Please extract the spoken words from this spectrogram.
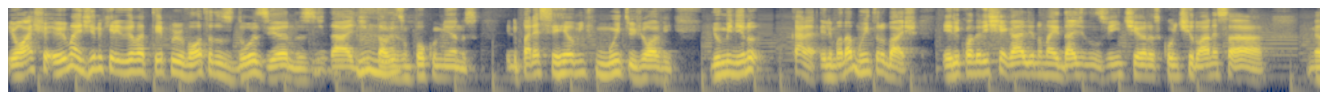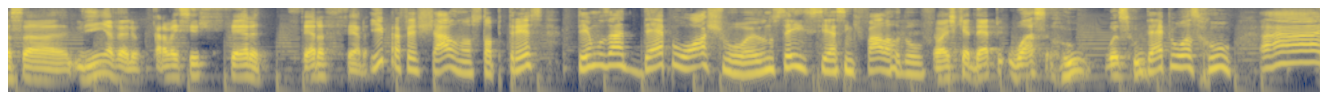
Eu acho, eu imagino que ele deva ter por volta dos 12 anos de idade, Uhum. talvez um pouco menos. Ele parece ser realmente muito jovem. E o menino, cara, ele manda muito no baixo. Ele, quando ele chegar ali numa idade de uns 20 anos, continuar nessa, nessa linha, velho, o cara vai ser fera. Fera, fera. E pra fechar o nosso top 3, temos a Depp Washwo. Eu não sei se é assim que fala, Rodolfo. Eu acho que é Depp Was Who. Was Who. Depp was who? Ah,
